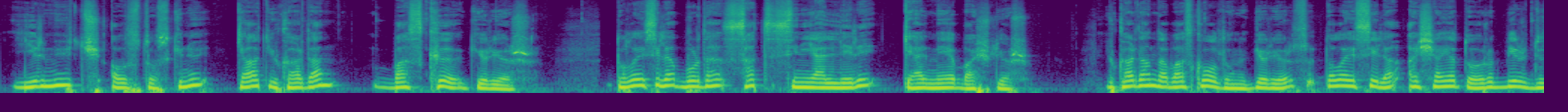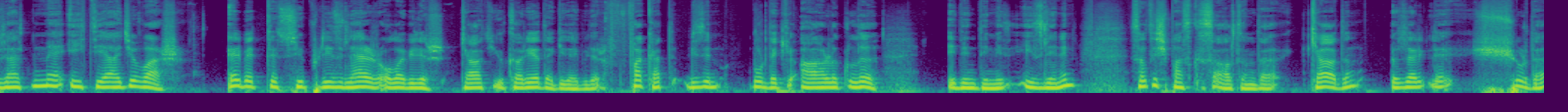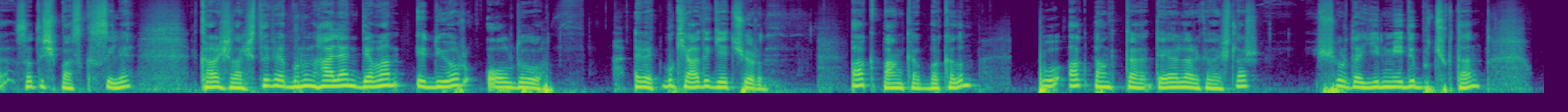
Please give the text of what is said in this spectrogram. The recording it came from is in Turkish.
23 Ağustos günü kağıt yukarıdan baskı görüyor. Dolayısıyla burada sat sinyalleri gelmeye başlıyor. Yukarıdan da baskı olduğunu görüyoruz. Dolayısıyla aşağıya doğru bir düzeltme ihtiyacı var. Elbette sürprizler olabilir. Kağıt yukarıya da gidebilir. Fakat bizim buradaki ağırlıklı edindiğimiz izlenim satış baskısı altında kağıdın özellikle şurada satış baskısı ile karşılaştı ve bunun halen devam ediyor olduğu. Evet bu kağıdı geçiyorum. Akbank'a bakalım. Bu Akbank'ta değerli arkadaşlar şurada 27.5'tan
